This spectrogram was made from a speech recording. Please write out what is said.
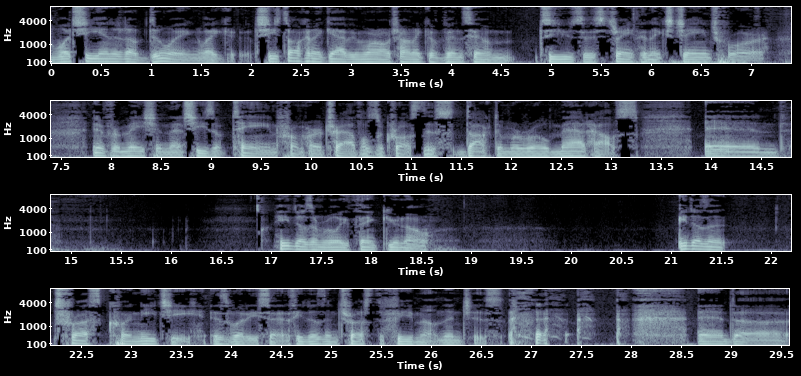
what she ended up doing, like she's talking to Gabimaru, trying to convince him to use his strength in exchange for information that she's obtained from her travels across this Dr. Moreau madhouse. And he doesn't really think, you know, he doesn't trust Konichi, is what he says. He doesn't trust the female ninjas. and, uh,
